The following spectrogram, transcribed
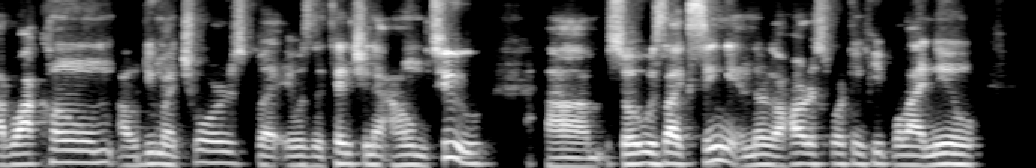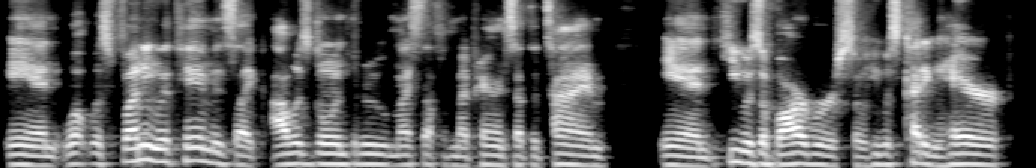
I'd walk home. I would do my chores, but it was the tension at home too. Um, so it was like seeing it, and they're the hardest working people I knew. And what was funny with him is like I was going through my stuff with my parents at the time and he was a barber, so he was cutting hair.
